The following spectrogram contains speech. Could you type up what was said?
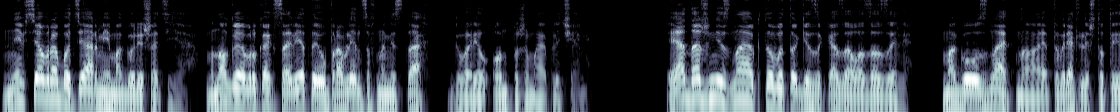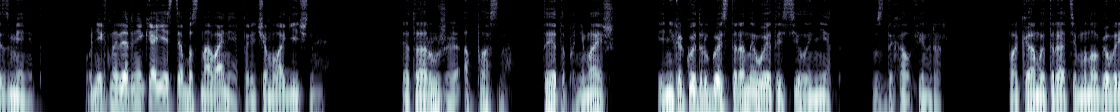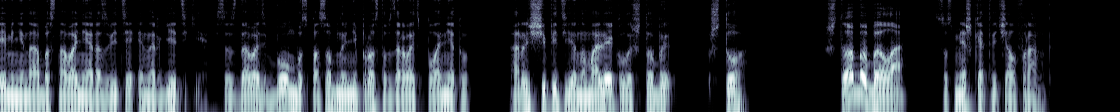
«Не все в работе армии могу решать я. Многое в руках совета и управленцев на местах», — говорил он, пожимая плечами. «Я даже не знаю, кто в итоге заказал Азазеля. Могу узнать, но это вряд ли что-то изменит. У них наверняка есть обоснование, причем логичное. Это оружие опасно. Ты это понимаешь? И никакой другой стороны у этой силы нет, вздыхал Финрар. Пока мы тратим много времени на обоснование развития энергетики, создавать бомбу, способную не просто взорвать планету, а расщепить ее на молекулы, чтобы... Что? Чтобы была, с усмешкой отвечал Франк.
